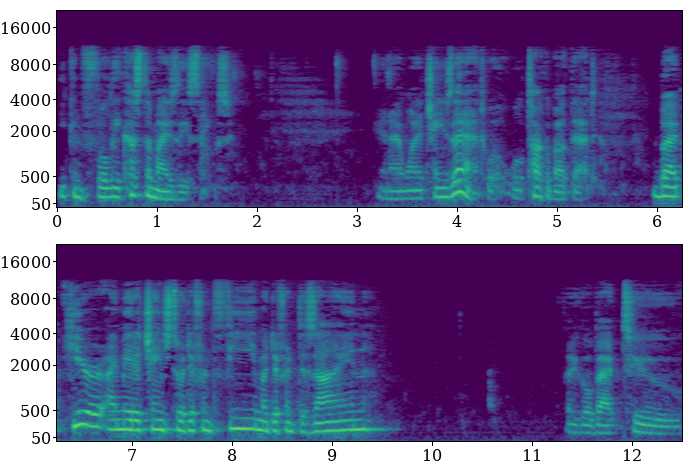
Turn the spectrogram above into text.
You can fully customize these things. And I want to change that. Well, we'll talk about that. But here I made a change to a different theme, a different design. If I go back to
